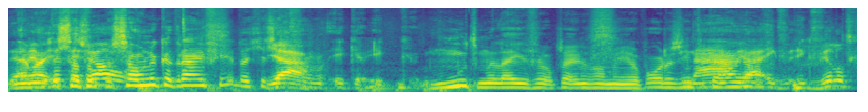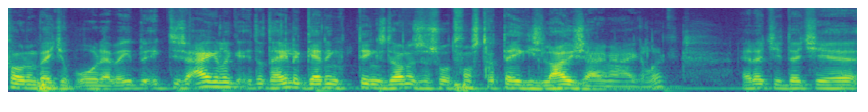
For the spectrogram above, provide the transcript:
nee, maar is dat, een wel... persoonlijke drijfveer? Dat je ja. zegt van, ik, ik moet mijn leven op de een of andere manier op orde zien nou, te krijgen? ja, ik, ik wil het gewoon een beetje op orde hebben. Ik, het is eigenlijk, dat hele getting things done is een soort van strategisch lui zijn eigenlijk. He, dat je, dat je,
